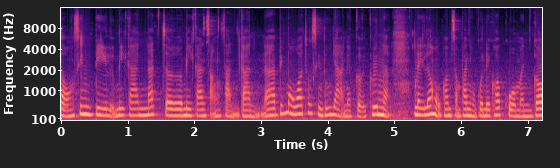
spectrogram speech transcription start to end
ลองสิ้นปีหรือมีการนัดเจอมีการสังสรรค์กันนะคะพี่มองว่าทุกสิ่งทุกอย่างเนี่ยเกิดขึ้นน่ะในเรื่องของความสัมพันธ์ของคนในครอบครัวมันก็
